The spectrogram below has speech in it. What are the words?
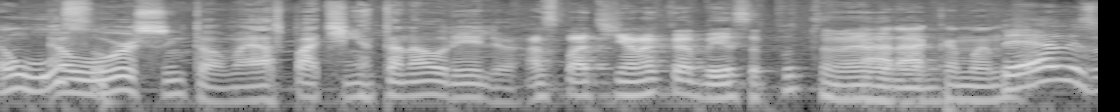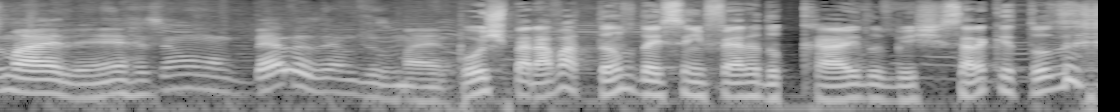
É um É urso. o urso, então, mas as patinhas tá na orelha. ó. As patinhas na cabeça. Puta merda. Caraca, mano. Belo smile, hein? Esse é um belo exemplo de smile. Pô, eu esperava tanto sem fera do Kaido, bicho. Será que todos.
